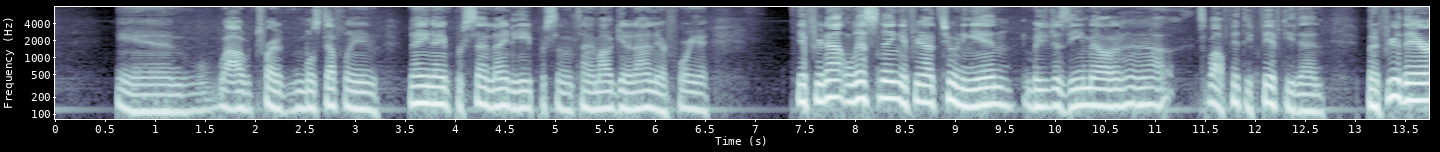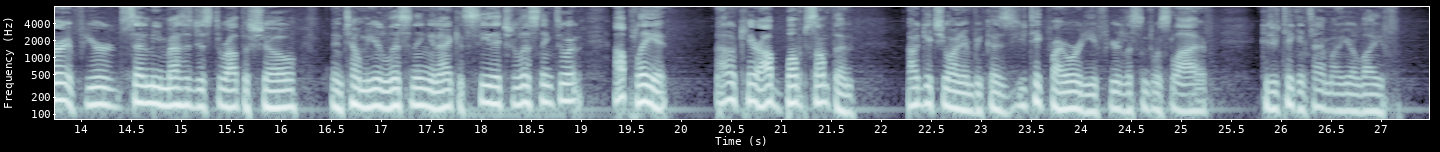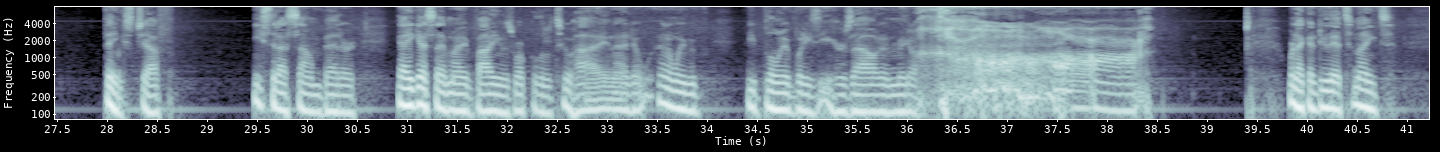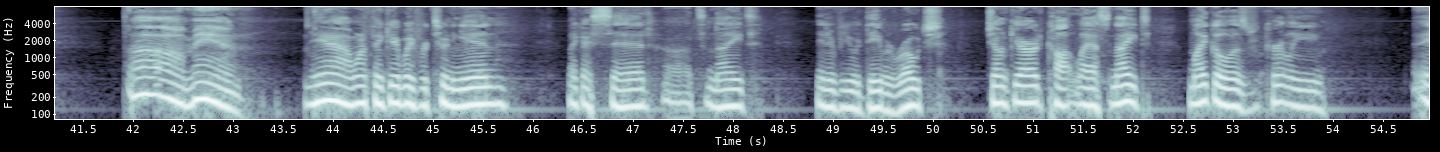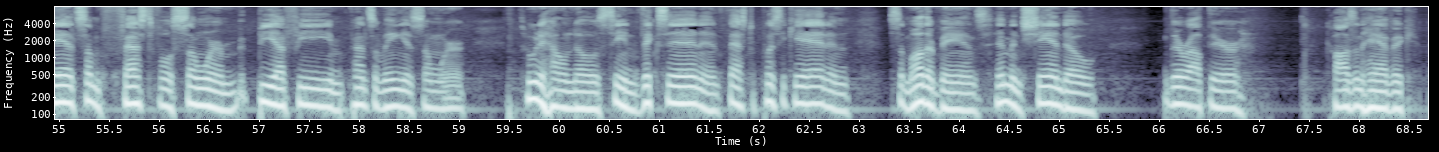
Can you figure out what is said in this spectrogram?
And I'll try most definitely 99%, 98% of the time, I'll get it on there for you. If you're not listening, if you're not tuning in, but you just email, uh, it's about 50 50 then. But if you're there, if you're sending me messages throughout the show and tell me you're listening and I can see that you're listening to it, I'll play it. I don't care. I'll bump something. I'll get you on him because you take priority if you're listening to us live because you're taking time out of your life. Thanks, Jeff. He said I sound better. Yeah, I guess that my volumes were up a little too high, and I don't. I don't want to be blowing everybody's ears out and make. We're not going to do that tonight. Oh man, yeah. I want to thank everybody for tuning in. Like I said uh, tonight, interview with David Roach, Junkyard caught last night. Michael is currently at some festival somewhere in BFE in Pennsylvania somewhere. Who the hell knows? Seeing Vixen and Faster Pussycat and some other bands. Him and Shando, they're out there causing havoc.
